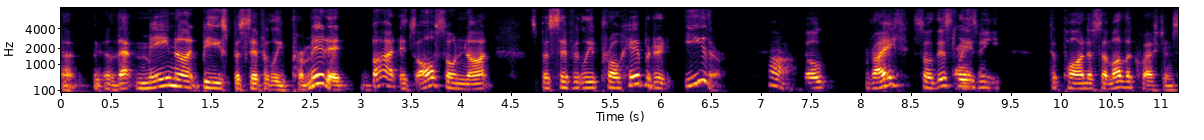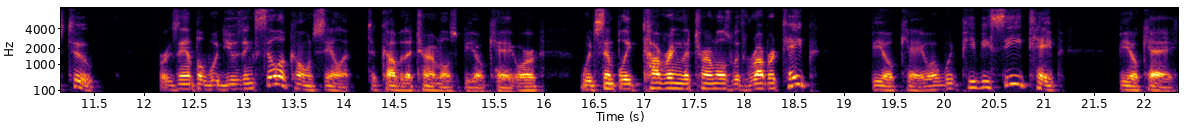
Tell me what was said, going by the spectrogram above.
uh, that may not be specifically permitted, but it's also not specifically prohibited either. Huh. So, right? So this right. leads me to ponder some other questions too. For example, would using silicone sealant to cover the terminals be okay? Or would simply covering the terminals with rubber tape be okay? Or would PVC tape be okay?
